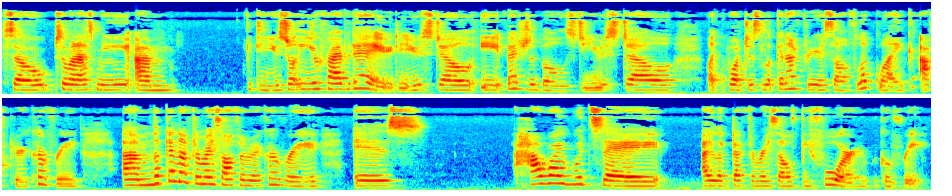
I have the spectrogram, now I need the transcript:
So someone asked me, um, do you still eat your five a day? Do you still eat vegetables? Do you still, like, what does looking after yourself look like after recovery? Um, looking after myself in recovery is how I would say I looked after myself before recovery.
